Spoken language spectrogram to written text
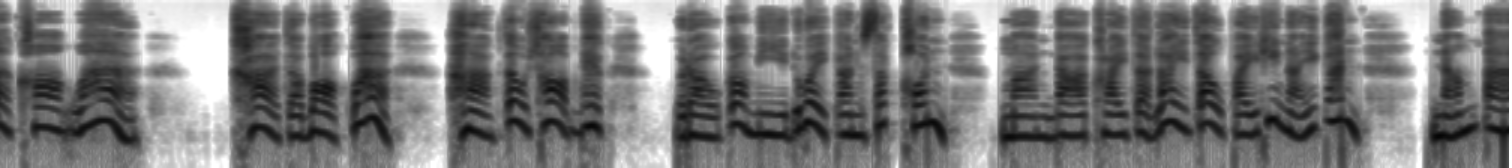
ตะคอกว่า ข้าจะบอกว่า หากเจ้าชอบเด็กเราก็มีด้วยกันสักคนมารดาใครจะไล่เจ้าไปที่ไหนกัน น้ำตา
